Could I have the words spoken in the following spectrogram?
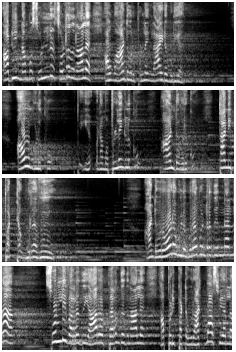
அப்படின்னு நம்ம சொல்ல சொல்றதுனால அவங்க ஆண்டவர் பிள்ளைங்கள ஆயிட முடியாது. அவங்களுக்கும் நம்ம பிள்ளைங்களுக்கும் ஆண்டவருக்கும் தனிப்பட்ட உறவு. ஆண்டவரோட உள்ள உறவுன்றது என்னன்னா சொல்லி வர்றது யாரோ பிறந்ததுனால அப்படிப்பட்ட ஒரு அட்மாஸ்பியர்ல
